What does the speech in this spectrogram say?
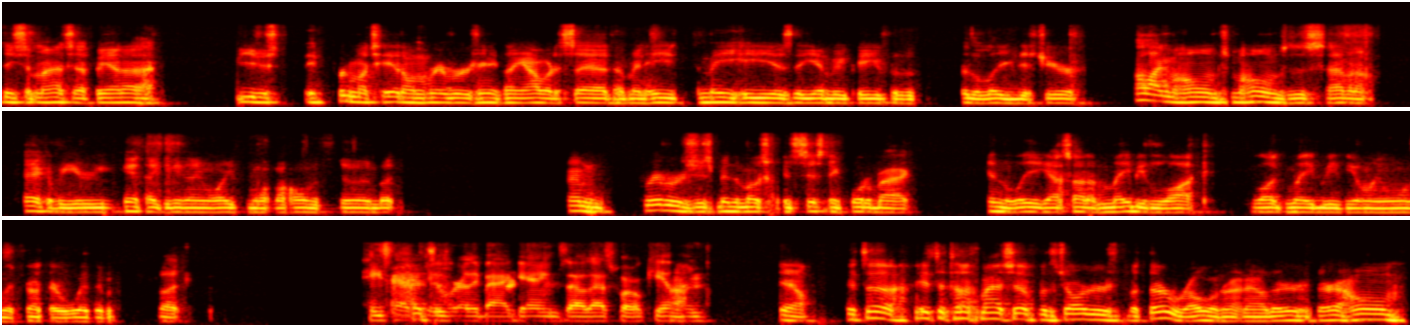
decent matchup in. Uh, you just it pretty much hit on Rivers. Anything I would have said. I mean, he to me he is the MVP for the for the league this year. I like Mahomes. Mahomes is having a heck of a year. You can't take anything away from what Mahomes is doing, but I mean, Rivers has just been the most consistent quarterback in the league outside of maybe Luck. Luck may be the only one that's right there with him, but he's had two really bad games though. That's what will kill him. Yeah, it's a it's a tough matchup for the Chargers, but they're rolling right now. They're they're at home.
